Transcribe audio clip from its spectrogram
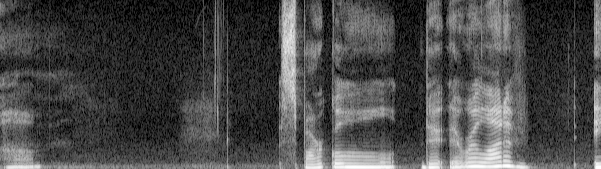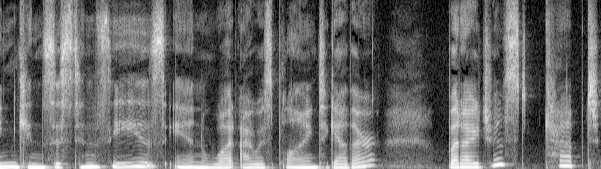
um, sparkle. There, there were a lot of inconsistencies in what I was plying together, but I just kept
